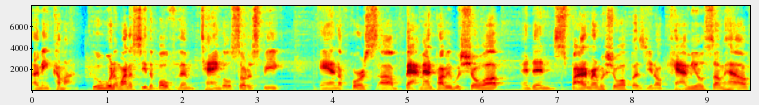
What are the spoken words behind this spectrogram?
I mean, come on, who wouldn't want to see the both of them tangle, so to speak? And of course, uh, Batman probably would show up, and then Spider-Man would show up as you know cameo somehow.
